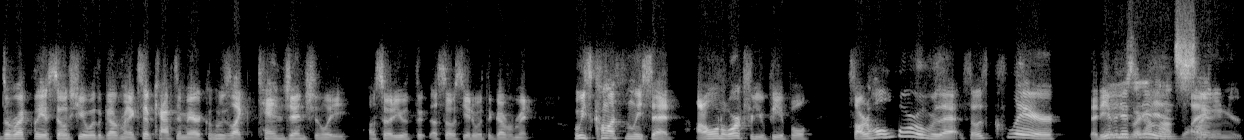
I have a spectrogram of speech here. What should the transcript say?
directly associated with the government except Captain America, who's like tangentially associated with the, associated with the government, who he's constantly said, I don't want to work for you people. Start a whole war over that. So it's clear that even he's if like, it I'm not is, like, signing your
